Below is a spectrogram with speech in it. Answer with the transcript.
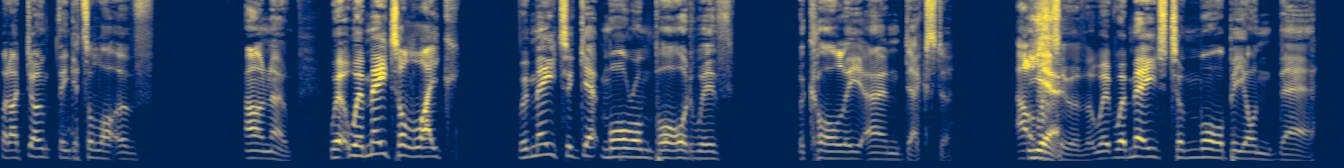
But I don't think it's a lot of. I don't know. We're we're made to like. We're made to get more on board with Macaulay and Dexter. Out of Yeah. the two of them, we're, we're made to more be on their,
